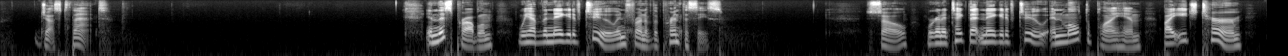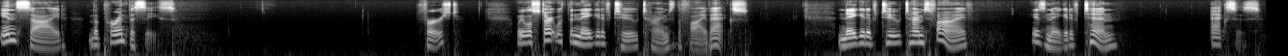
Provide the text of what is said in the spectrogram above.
just that. In this problem, we have the negative 2 in front of the parentheses. So, we're going to take that negative 2 and multiply him by each term inside the parentheses. First, we will start with the negative 2 times the 5x. Negative 2 times 5 is negative 10 x's.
